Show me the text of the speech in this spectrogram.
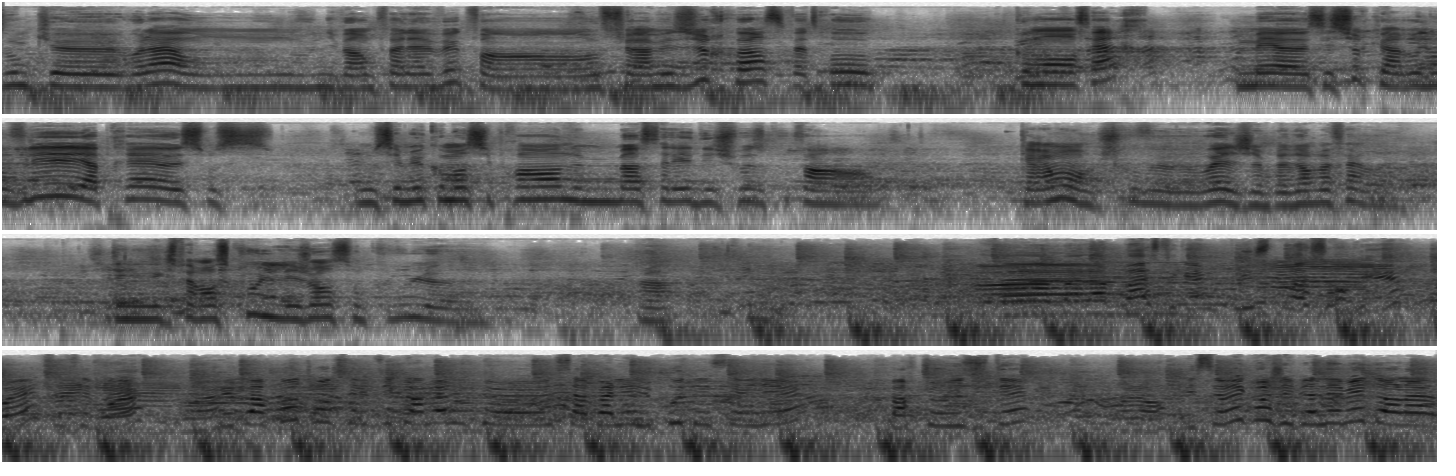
Donc euh, voilà, on, y va un peu à l'aveugle, enfin, au fur et à mesure, quoi. C'est pas trop comment en faire. Mais euh, c'est sûr qu'à renouveler, après, euh, si on, sait mieux comment s'y prendre, m'installer des choses. Enfin, carrément, je trouve, ouais, j'aimerais bien refaire. C'était une expérience cool, les gens sont cool. voilà. bah, la base, c'est quand même plus poisson rire. Ouais, c'est vrai. Mais par contre, on s'est dit quand même que ça valait le coup d'essayer, par curiosité. Et c'est vrai que moi j'ai bien aimé dans, la,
